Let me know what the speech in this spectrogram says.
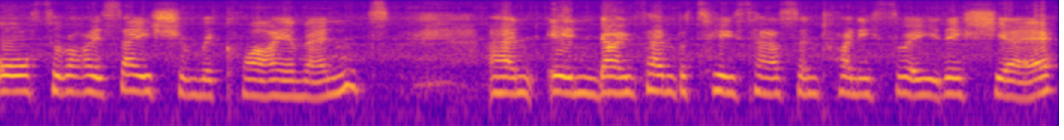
authorization requirement and in November 2023 this year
